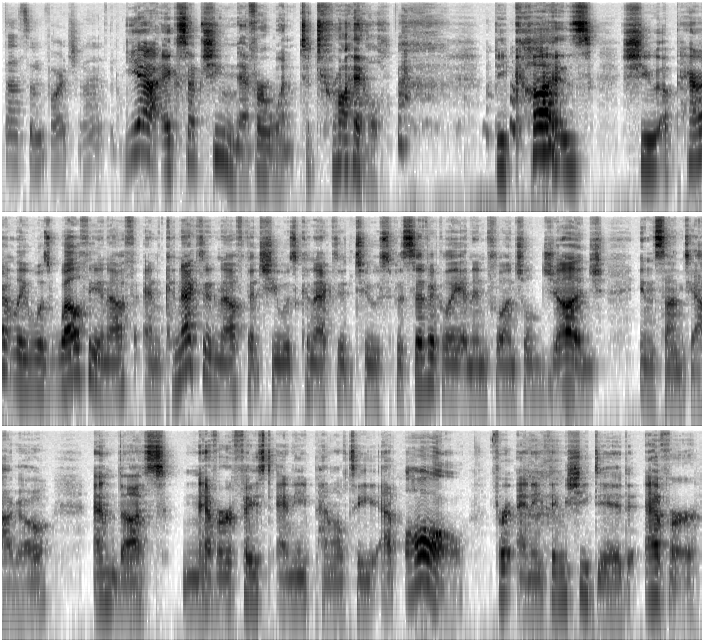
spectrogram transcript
That's unfortunate. Yeah, except she never went to trial. because she apparently was wealthy enough and connected enough that she was connected to specifically an influential judge in Santiago and thus never faced any penalty at all for anything she did ever.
